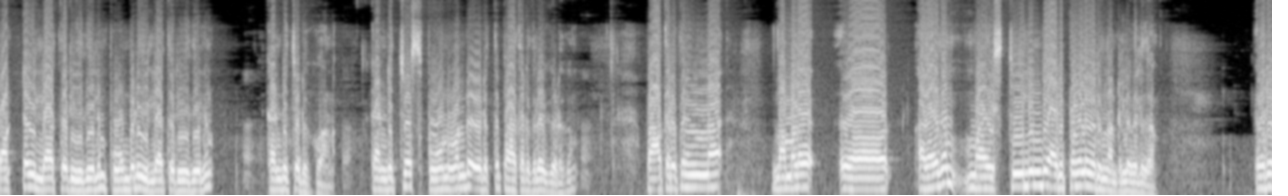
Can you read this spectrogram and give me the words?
മുട്ടയില്ലാത്ത രീതിയിലും പൂമ്പടി ഇല്ലാത്ത രീതിയിലും കണ്ടിച്ചെടുക്കുവാണ്. കണ്ടിച്ച് സ്പൂൺ കൊണ്ട് എടുത്ത് പാത്രത്തിലേക്ക് എടുക്കും. പാത്രത്തിൽ നിന്ന് നമ്മൾ അതായത് സ്റ്റീലിന്റെ അരിപ്പകൾ വരുന്നുണ്ടല്ലോ വലുത്. ഒരു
